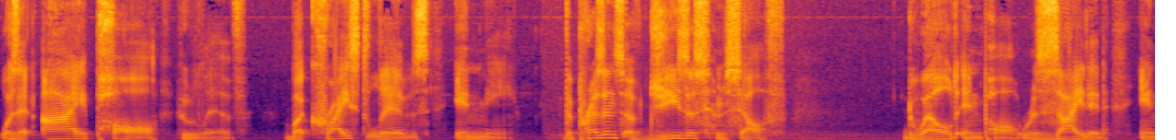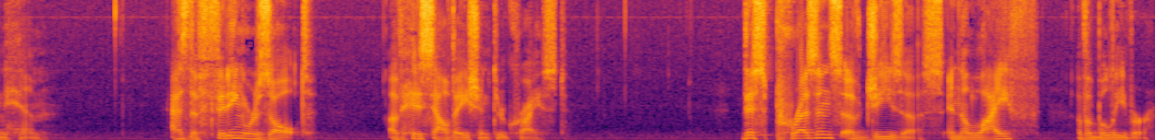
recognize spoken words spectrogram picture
was it I, Paul, who live, but Christ lives in me. The presence of Jesus himself dwelled in Paul, resided in him, as the fitting result of his salvation through Christ. This presence of Jesus in the life of a believer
